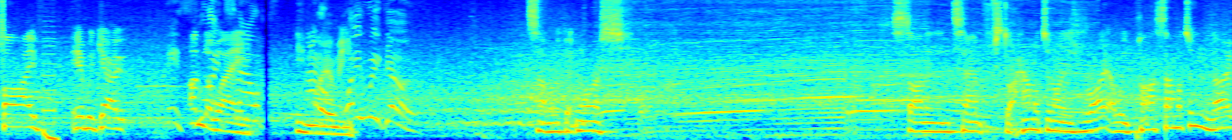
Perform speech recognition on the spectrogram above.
five. Here we go. It's Underway in Miami. We go. Let's have a look at Norris. Starting in 10th. He's got Hamilton on his right. Are we past Hamilton? No.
